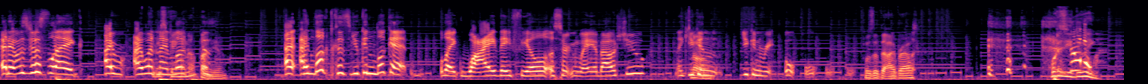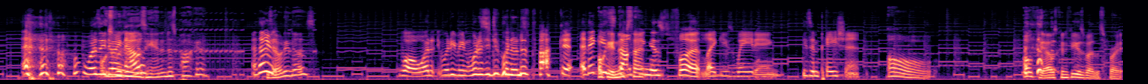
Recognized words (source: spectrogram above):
and it was just like I I went and I looked. up on 'cause- you? I, I looked because you can look at like why they feel a certain way about you. Like you can you can read. Oh, oh, oh, Was it the eyebrows? what is he No! doing? what is he Oh, doing now? his hand in his pocket? I thought Is he that what he does? Whoa! What what do you mean? What is he doing in his pocket? I think Okay, he's stomping his foot like he's waiting. He's impatient. Oh. Okay, I was confused by the sprite.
